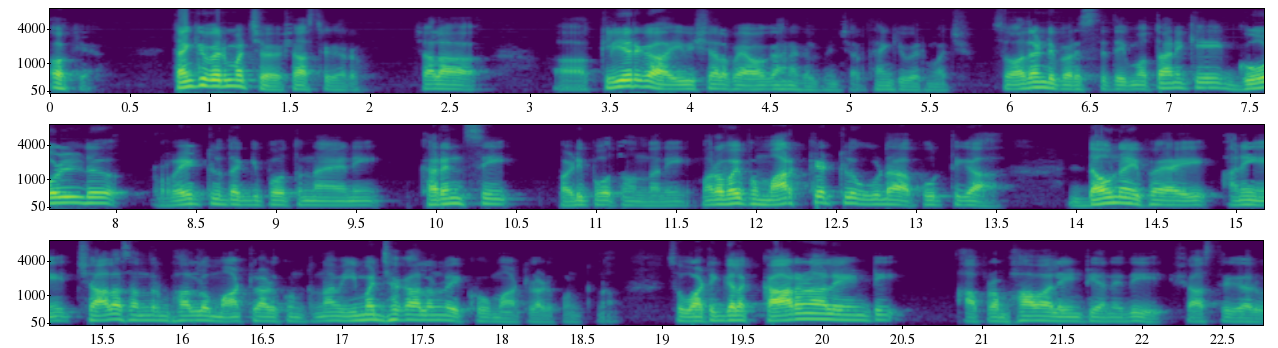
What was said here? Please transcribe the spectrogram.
Okay. Thank you very much Shastri గారు. చాలా క్లియర్గా ఈ విషయాలపై అవగాహన కల్పించారు. Thank you very much so అదండి పరిస్థితి. మొత్తానికి గోల్డ్ రేట్లు తగ్గిపోతున్నాయని కరెన్సీ పడిపోతోందని మరోవైపు మార్కెట్లు కూడా పూర్తిగా డౌన్ అయిపోయాయి అని చాలా సందర్భాల్లో మాట్లాడుకుంటున్నాం. ఈ మధ్యకాలంలో ఎక్కువ మాట్లాడుకుంటున్నాం. సో వాటికి గల కారణాలు ఏంటి ఆ ప్రభావాలు ఏంటి అనేది శాస్త్రి గారు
